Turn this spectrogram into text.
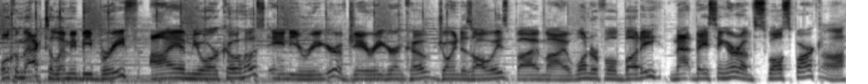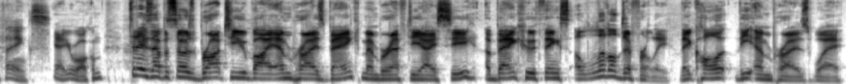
Welcome back to Let Me Be Brief. I am your co-host Andy Rieger of J Rieger & Co. Joined as always by my wonderful buddy Matt Basinger of Swell Spark. Aw, thanks. Yeah, you're welcome. Today's episode is brought to you by Emprise Bank, member FDIC, a bank who thinks a little differently. They call it the Emprise way.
